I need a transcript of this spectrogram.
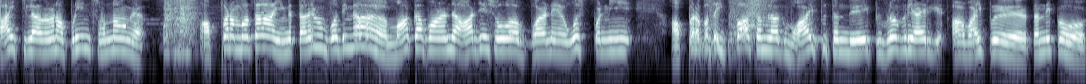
லாய்க்கு இல்லாதவன் அப்படின்னு சொன்னவங்க. அப்புறம் பார்த்தா எங்கள் தலைவன் பார்த்தீங்கன்னா மாக்காப் வந்து ஆர்ஜே ஷோவை பண்ணி ஹோஸ்ட் பண்ணி அப்புறம் பார்த்தா இப்போ தமிழாக்கு வாய்ப்பு தந்து இப்போ இவ்வளோ பெரிய ஆயிருக்கு வாய்ப்பு தந்து இப்போது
